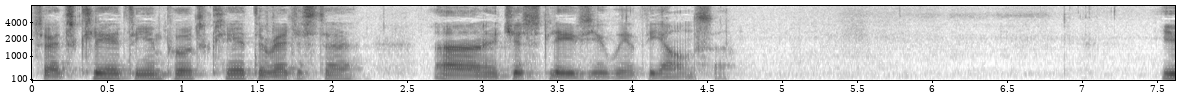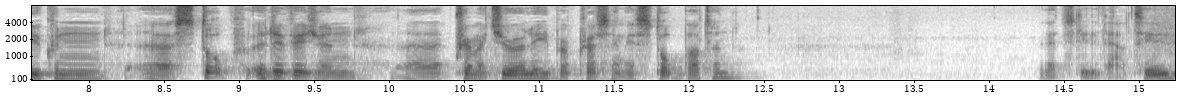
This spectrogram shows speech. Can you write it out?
So it's cleared the input, cleared the register, and it just leaves you with the answer. You can uh, stop a division uh, prematurely by pressing the stop button. Let's do that too.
